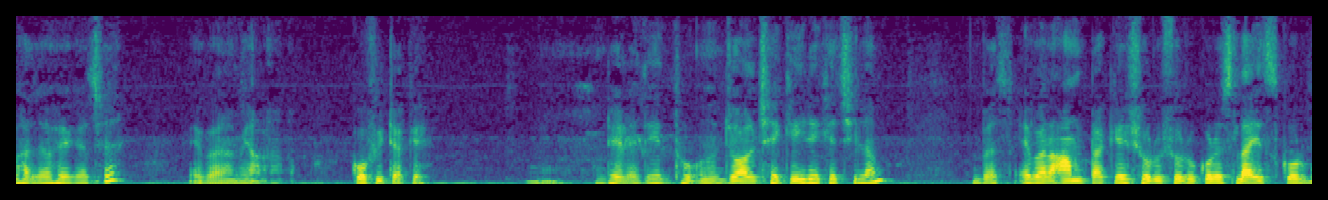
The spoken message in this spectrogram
ভাজা হয়ে গেছে, এবার আমি কফিটাকে ঢেলে দিয়ে জল ছেঁকেই রেখেছিলাম। ব্যাস, এবার আমটাকে সরু সরু করে স্লাইস করব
